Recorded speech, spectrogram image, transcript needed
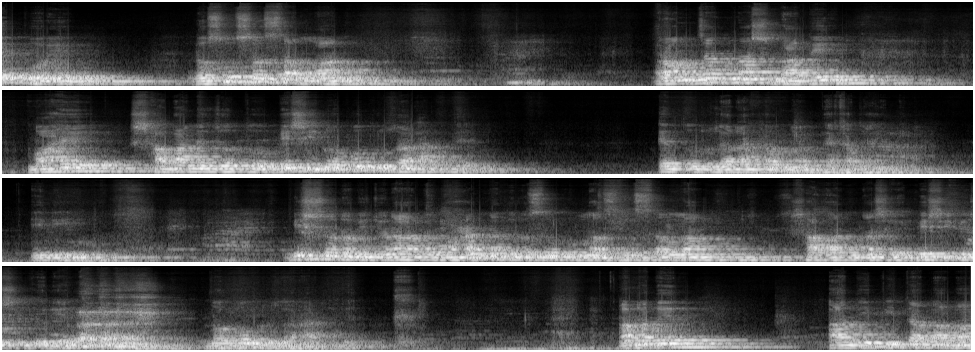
এরপরে রসুল সাল্লাম রমজান মাস বাদে মাহে সাবানে যত বেশি নকল রোজা রাখতেন, এত রোজা রাখা দেখা যায়নি ইনি বিশ্ব নবী জনাব মোহাম্মদ রসুল্লাহ সাল্লাম সাবান মাসে বেশি বেশি করে নকল রোজা রাখতেন। আমাদের আদি পিতা বাবা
